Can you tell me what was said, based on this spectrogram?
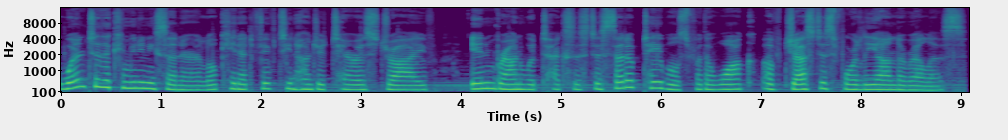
went to the community center located at 1500 Terrace Drive in Brownwood, Texas, to set up tables for the Walk of Justice for Leon Laureles.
